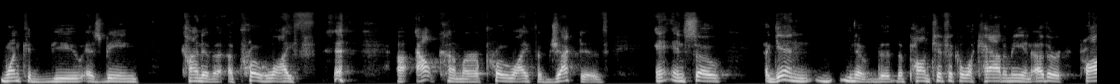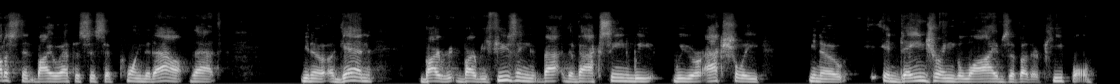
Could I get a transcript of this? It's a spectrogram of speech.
one could view as being kind of a, a pro life uh, outcome or a pro life objective. And, and, so, again, you know, the, the Pontifical Academy and other Protestant bioethicists have pointed out that, you know, again, by, by refusing va- the vaccine, we, we are actually, you know, endangering the lives of other people.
